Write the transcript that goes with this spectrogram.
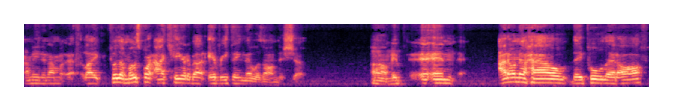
I mean, and I'm like for the most part, I cared about everything that was on this show. Um, mm-hmm. it, and I don't know how they pull that off.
